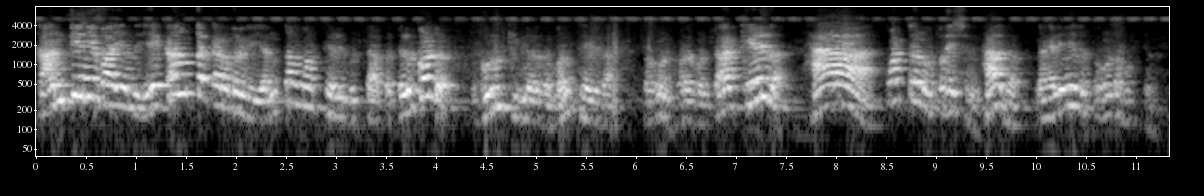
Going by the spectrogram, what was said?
ಕಾಂತಿನಿ ಬಾಯಿಂದ ಏಕಾಂತ ಕರದಲ್ಲಿ ಎಂತ ಮಾತು ಹೇಳಿಬಿಟ್ಟ ಅಂತ ತಿಳ್ಕೊಂಡು ಗುರು ಕಿವಿಯರದ ಮಂತ್ ಹೇಳಿದ. ತಗೊಂಡು ಹೊರಗೊಂಡ ಕೇಳಿದ. ಹಾ. ಕೊಟ್ಟನು ಉಪದೇಶ ಹೌದು. ನಾ ಹೇಳಿದ ತಗೊಂಡ ಹೋಗ್ತೇನೆ.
